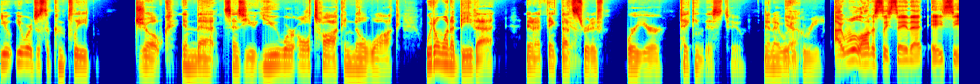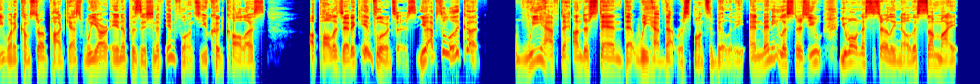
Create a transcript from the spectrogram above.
You you were just a complete joke in that sense. You you were all talk and no walk. We don't want to be that. And I think that's yeah. sort of where you're taking this to. And I would yeah. agree. I will honestly say that AC, when it comes to our podcast, we are in a position of influence. You could call us apologetic influencers. You absolutely could. We have to understand that we have that responsibility. And many listeners, you you won't necessarily know this, some might.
